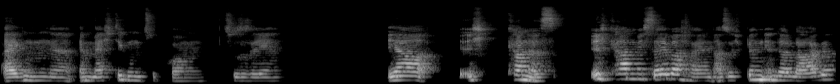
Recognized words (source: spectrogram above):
eigene Ermächtigung zu kommen, zu sehen, ja, ich kann es. Ich kann mich selber heilen. Also ich bin in der Lage,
